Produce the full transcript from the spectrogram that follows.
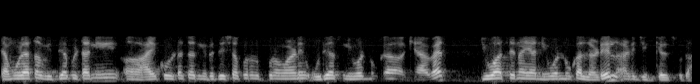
त्यामुळे आता विद्यापीठांनी हायकोर्टाच्या निर्देशाप्रमाणे उद्याच निवडणुका घ्याव्यात. युवा सेना या निवडणुका लढेल आणि जिंकेल सुद्धा.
